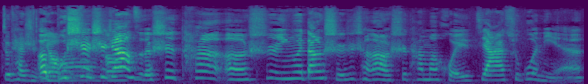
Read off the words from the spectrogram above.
就开始尿，呃，不是，是这嗯样子的，是他，呃，是因为当时是陈老师他们回家去过年，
